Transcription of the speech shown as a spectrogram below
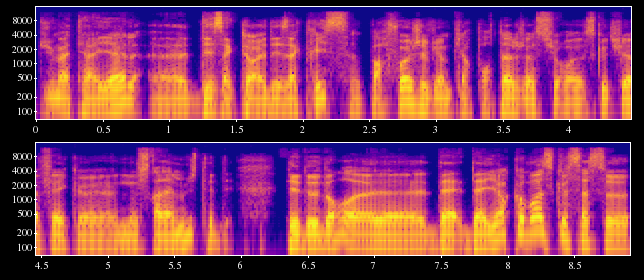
du matériel, euh, des acteurs et des actrices. Parfois, j'ai vu un petit reportage sur euh, ce que tu as fait avec Nostradamus. T'es, t'es dedans. d'a- d'ailleurs, comment est-ce que ça se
